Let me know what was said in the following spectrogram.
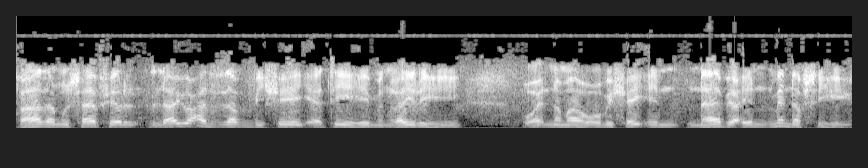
فهذا المسافر لا يعذب بشيء يأتيه من غيره وإنما هو بشيء نابع من نفسه.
